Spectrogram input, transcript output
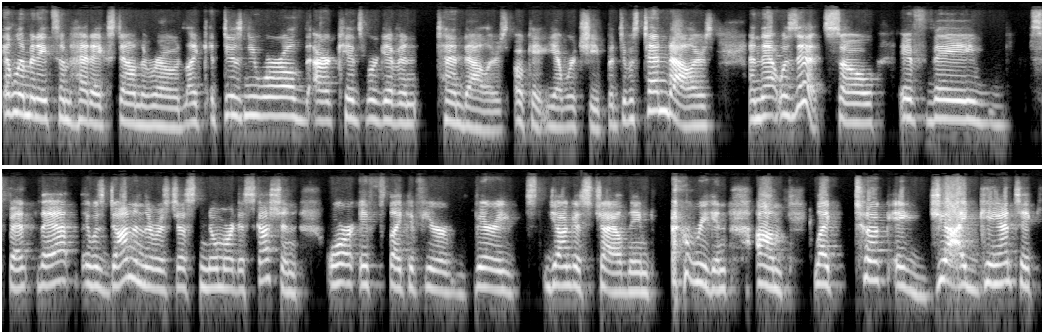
eliminate some headaches down the road. Like at Disney World, our kids were given $10. Okay, yeah, we're cheap, but it was $10 and that was it. So if they spent that it was done and there was just no more discussion. Or if like if your very youngest child named regan um like took a gigantic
